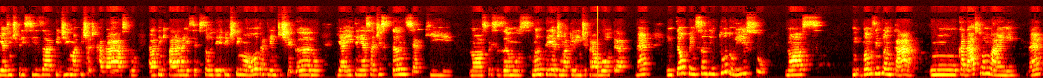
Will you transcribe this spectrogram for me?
e a gente precisa pedir uma ficha de cadastro, ela tem que parar na recepção e de repente tem uma outra cliente chegando, e aí tem essa distância que nós precisamos manter de uma cliente para outra, né? Então, pensando em tudo isso, nós vamos implantar um cadastro online, né?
